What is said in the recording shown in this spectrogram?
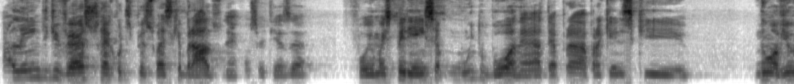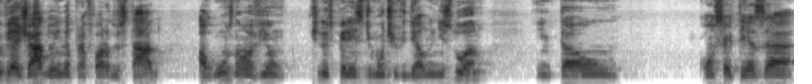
além de diversos recordes pessoais quebrados, né? Com certeza foi uma experiência muito boa, né? Até para aqueles que não haviam viajado ainda para fora do estado, alguns não haviam tido a experiência de Montevideo no início do ano, então com certeza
